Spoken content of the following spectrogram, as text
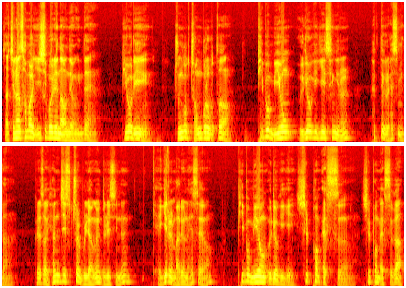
자, 지난 3월 25일에 나온 내용인데, 비올이 중국 정부로부터 피부 미용 의료기기 승인을 획득을 했습니다. 그래서 현지 수출 물량을 늘릴 수 있는 계기를 마련했어요. 피부 미용 의료기기 실펌 X, 실펌 X가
